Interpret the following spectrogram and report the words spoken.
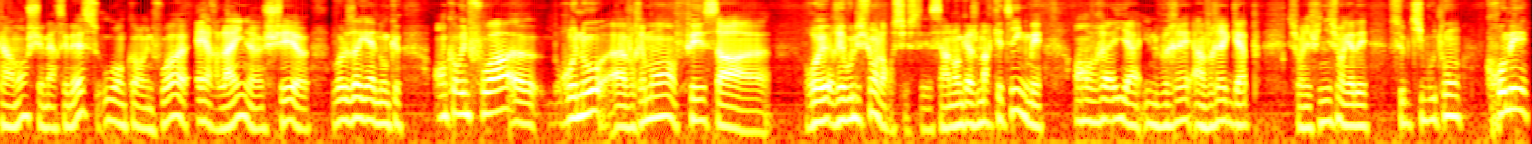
clairement, chez Mercedes, ou encore une fois, Airline chez euh, Volkswagen. Donc, encore une fois, euh, Renault a vraiment fait sa révolution. Alors c'est un langage marketing, mais en vrai il y a une vraie, un vrai gap sur les finitions. Regardez ce petit bouton chromé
